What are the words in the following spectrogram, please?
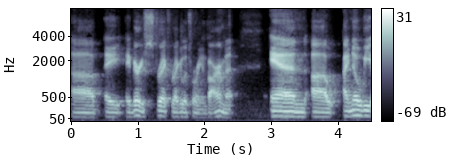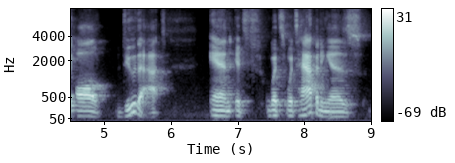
uh, a, a very strict regulatory environment, and uh, I know we all do that. And it's what's what's happening is,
